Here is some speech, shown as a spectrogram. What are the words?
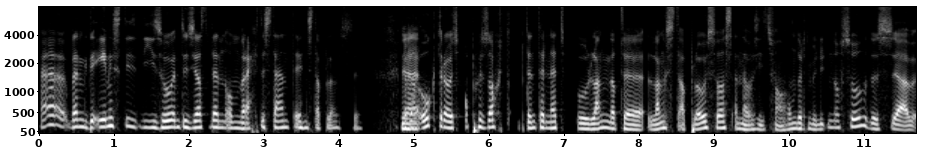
eh, ben ik de enige die, die zo enthousiast ben om recht te staan tijdens het applaus? Eh, Ik heb Ja. dan ook trouwens opgezocht op het internet hoe lang dat de langste applaus was. En dat was iets van 100 minuten of zo. Dus ja,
